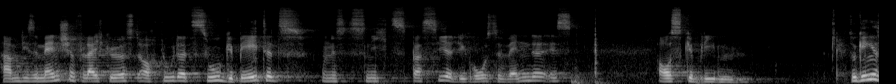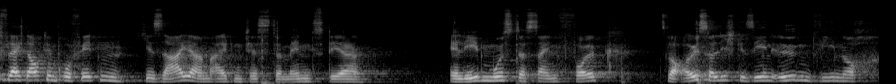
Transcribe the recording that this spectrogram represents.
haben diese Menschen, vielleicht gehörst auch du dazu, gebetet und es ist nichts passiert. Die große Wende ist ausgeblieben. So ging es vielleicht auch dem Propheten Jesaja im Alten Testament, der erleben muss, dass sein Volk zwar äußerlich gesehen irgendwie noch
